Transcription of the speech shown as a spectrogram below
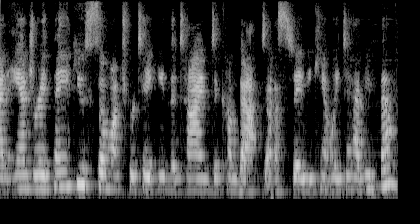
And Andrea, thank you so much for taking the time to come back to us today. We can't wait to have you back.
